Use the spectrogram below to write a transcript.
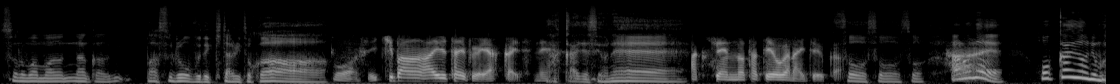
そのままなんかバスローブで来たりとか。そうです。一番ああいうタイプが厄介ですね。厄介ですよね。作戦の立てようがないというか。そうそうそう。あのね北海道にも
